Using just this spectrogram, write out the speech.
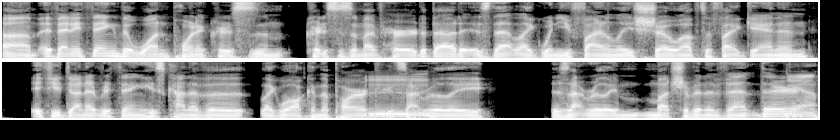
Um, if anything, the one point of criticism criticism I've heard about it is that like when you finally show up to fight Ganon, if you've done everything, he's kind of a like walk in the park. It's not Mm. really there's not really much of an event there. Yeah.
